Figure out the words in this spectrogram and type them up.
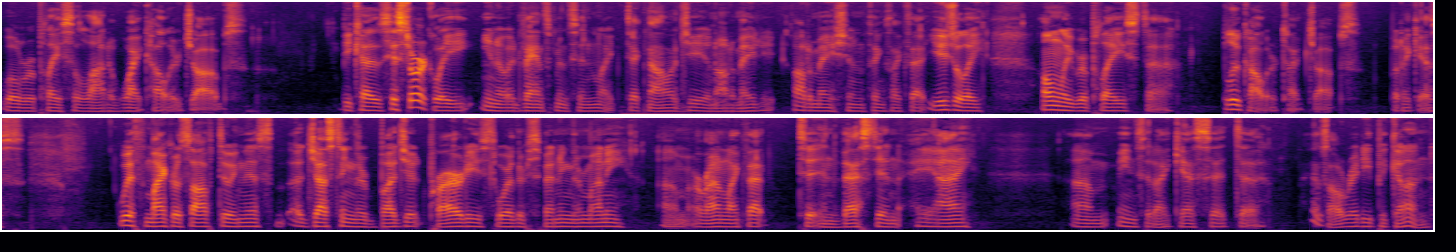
will replace a lot of white collar jobs. Because historically, you know, advancements in like technology and automation, things like that, usually only replaced uh, blue collar type jobs. But I guess with Microsoft doing this, adjusting their budget priorities to where they're spending their money um, around like that to invest in AI um, means that I guess it uh, has already begun.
